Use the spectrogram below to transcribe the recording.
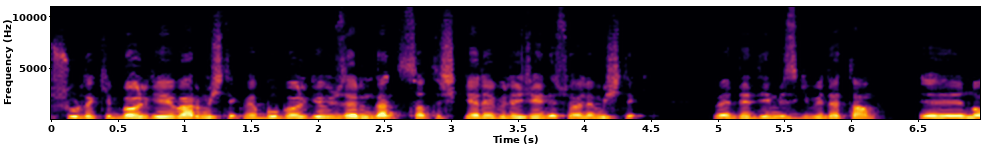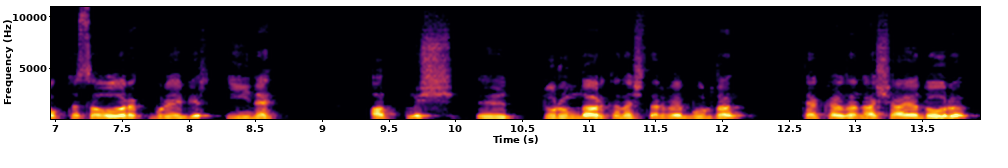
şuradaki bölgeyi vermiştik ve bu bölge üzerinden satış gelebileceğini söylemiştik. Ve dediğimiz gibi de tam noktasal olarak buraya bir iğne atmış durumda arkadaşlar ve buradan tekrardan aşağıya doğru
